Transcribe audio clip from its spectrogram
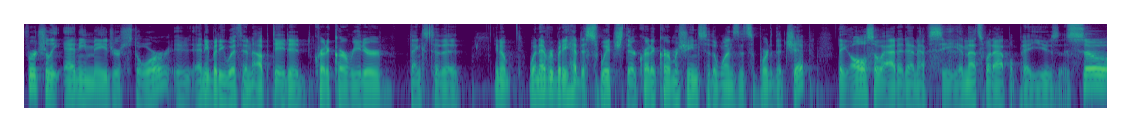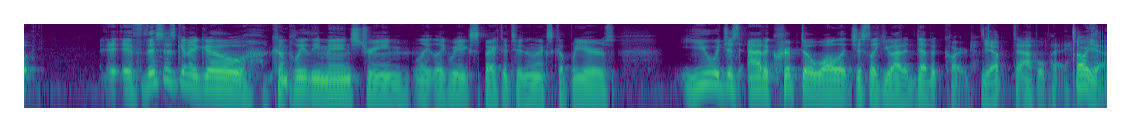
virtually any major store, anybody with an updated credit card reader, thanks to the, you know, when everybody had to switch their credit card machines to the ones that supported the chip, they also added NFC, and that's what Apple Pay uses. So if this is going to go completely mainstream, like, like we expect it to in the next couple of years, you would just add a crypto wallet just like you add a debit card Yep. to Apple Pay. Oh yeah.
